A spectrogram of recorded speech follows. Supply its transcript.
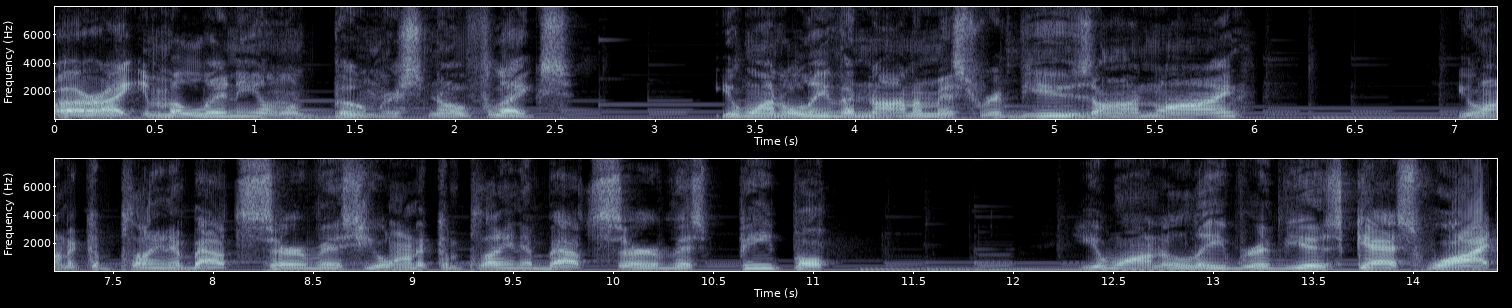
All right, you millennial and boomer snowflakes. You want to leave anonymous reviews online? You want to complain about service? You want to complain about service people? You want to leave reviews? Guess what?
